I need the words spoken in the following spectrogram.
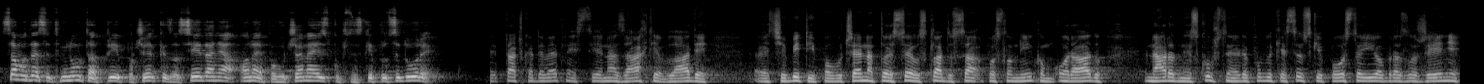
samo 10 minuta prije početka zasjedanja ona je povučena iz skupštinske procedure. Tačka 19 je na zahtjev vlade e, će biti povučena. To je sve u skladu sa poslovnikom o radu Narodne skupštine Republike Srpske. Postoji i obrazloženje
